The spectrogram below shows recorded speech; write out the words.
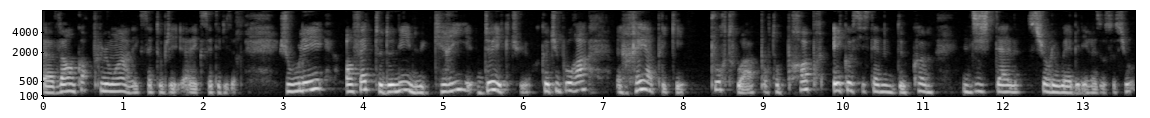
euh, va encore plus loin avec cet, objet, avec cet épisode. Je voulais en fait te donner une grille de lecture que tu pourras réappliquer pour toi, pour ton propre écosystème de com digital sur le web et les réseaux sociaux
